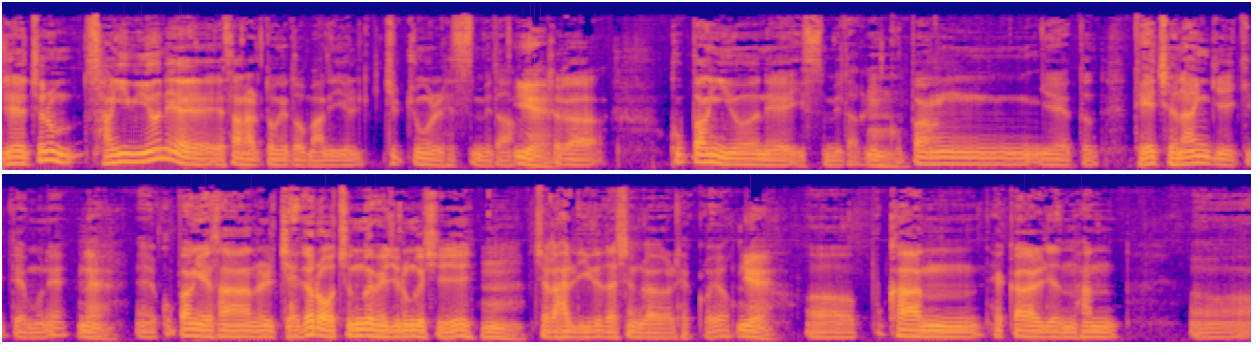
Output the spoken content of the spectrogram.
예, 저는 상임위원회 예산 활동에도 많이 열- 집중을 했습니다. 예. 제가 국방위원회에 있습니다. 음. 국방의 어떤 대전환기에 있기 때문에 네. 예, 국방 예산을 제대로 점검해 주는 것이 음. 제가 할 일이다 생각을 했고요. 예. 어, 북한 핵과 관련한 어,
